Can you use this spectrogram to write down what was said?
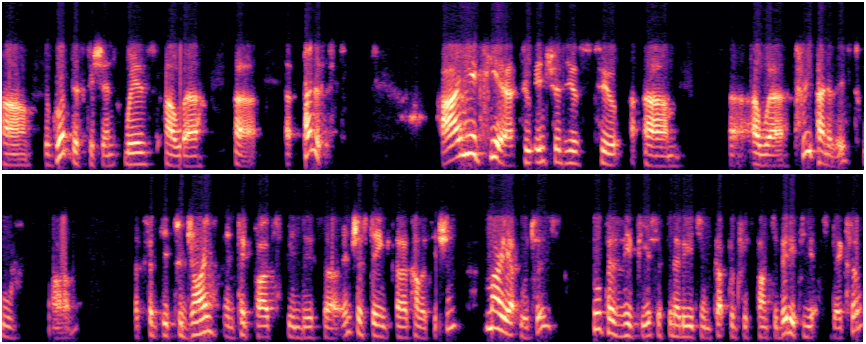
uh, the group discussion with our panelists. I need here to introduce to um, our three panelists who've um, accepted to join and take part in this uh, interesting uh, conversation. Maria Utters, Group SVP, Sustainability and Corporate Responsibility at Sodexo.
